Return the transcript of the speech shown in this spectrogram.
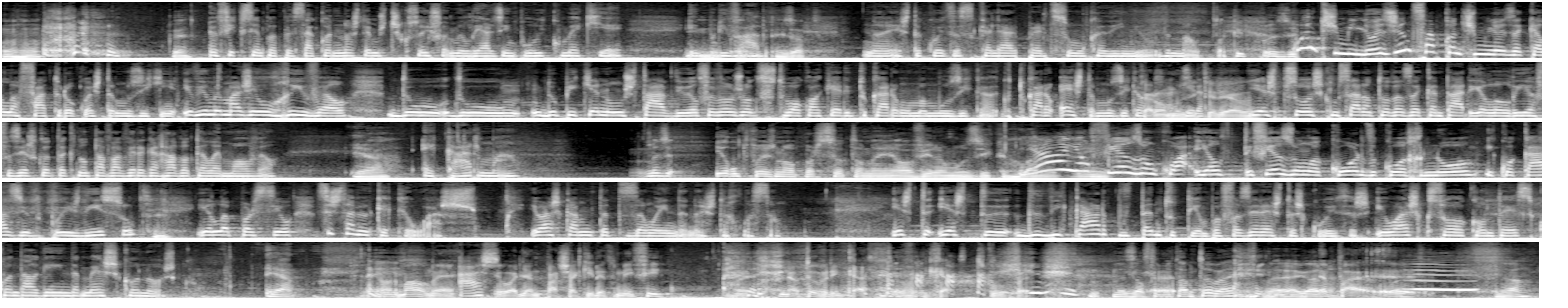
Ok. Eu fico sempre a pensar, quando nós temos discussões familiares em público, como é que é em No- privado? Exato. Não é? Esta coisa, se calhar, perde-se um bocadinho de mão. Depois isto- Quantos milhões? A gente sabe quantos milhões é que ela faturou com esta musiquinha? Eu vi uma imagem horrível do, do, do pequeno num estádio. Ele foi ver um jogo de futebol qualquer e tocaram uma música. Tocaram esta música. Tocaram a música dela. E as pessoas começaram todas a cantar e ele ali a fazer conta que não estava a ver agarrado ao telemóvel. Yeah. É karma. Mas ele depois não apareceu também a ouvir a música. Lá E no ah, ele fez, um, ele fez um acordo com a Renault e com a Casio depois disso. Sim. Ele apareceu. Vocês sabem o que é que eu acho? Eu acho que há muita tesão ainda nesta relação. Este, este dedicar de tanto tempo a fazer estas coisas, eu acho que só acontece quando alguém ainda mexe connosco. Yeah. É normal, não é? Acho. Eu olhando para a Shakira também fico. Mas- não, estou a brincar, estou a brincar, desculpa. Mas ele também está muito bem. não é? Agora. Epá, eh, Não?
